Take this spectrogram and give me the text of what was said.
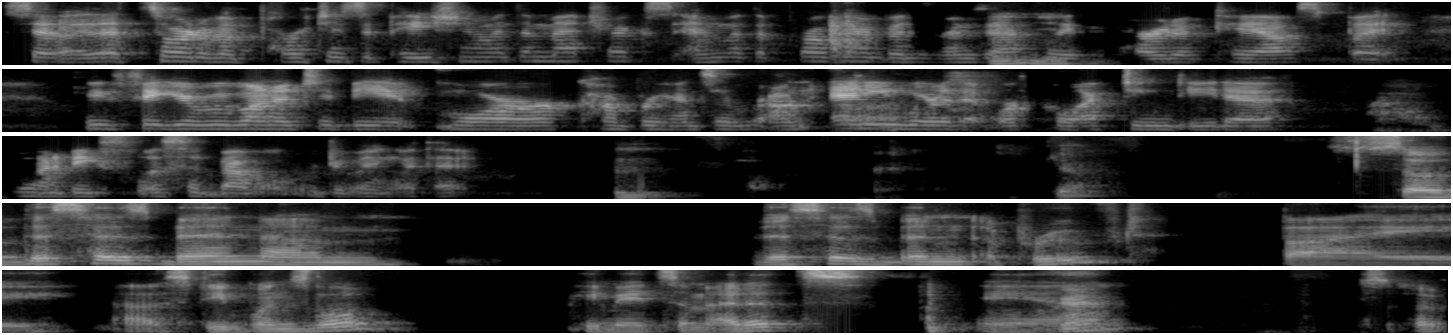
So that's sort of a participation with the metrics and with the program, but not exactly mm-hmm. part of CHAOSS. But we figured we wanted to be more comprehensive around anywhere that we're collecting data. We want to be explicit about what we're doing with it. Yeah. So this has been, um, this has been approved by, uh, Steve Winslow. He made some edits and so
